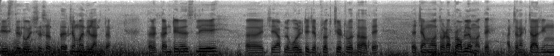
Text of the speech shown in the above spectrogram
तीस ते दोनशे सत्तरच्या मध्ये लागतं. तर कंटिन्युअसली जे आपलं व्होल्टेज आहे फ्लक्च्युएट होत राहते. त्याच्यामुळं थोडा प्रॉब्लेम होते. अचानक चार्जिंग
